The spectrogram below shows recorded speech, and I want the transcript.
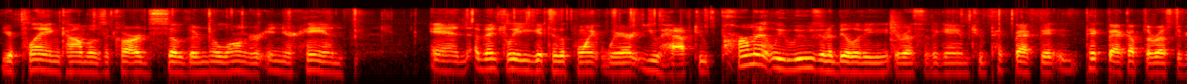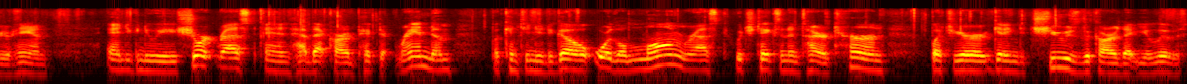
you're playing combos of cards so they're no longer in your hand. And eventually you get to the point where you have to permanently lose an ability the rest of the game to pick back the pick back up the rest of your hand. And you can do a short rest and have that card picked at random but continue to go, or the long rest, which takes an entire turn, but you're getting to choose the card that you lose.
